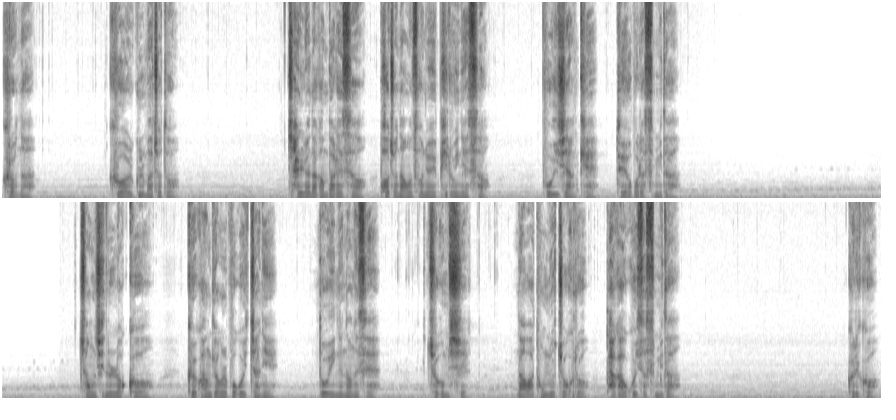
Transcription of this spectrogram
그러나 그 얼굴마저도 잘려나간 발에서 퍼져나온 소녀의 피로 인해서 보이지 않게 되어버렸습니다. 정신을 넣고 그 광경을 보고 있자니 노인은 어느새 조금씩 나와 동료 쪽으로 다가오고 있었습니다. 그리고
